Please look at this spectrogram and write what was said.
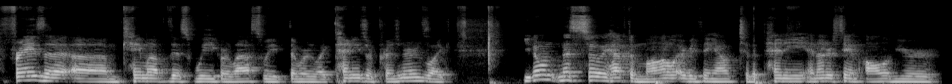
phrase that um, came up this week or last week that were like pennies or prisoners like you don't necessarily have to model everything out to the penny and understand all of your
